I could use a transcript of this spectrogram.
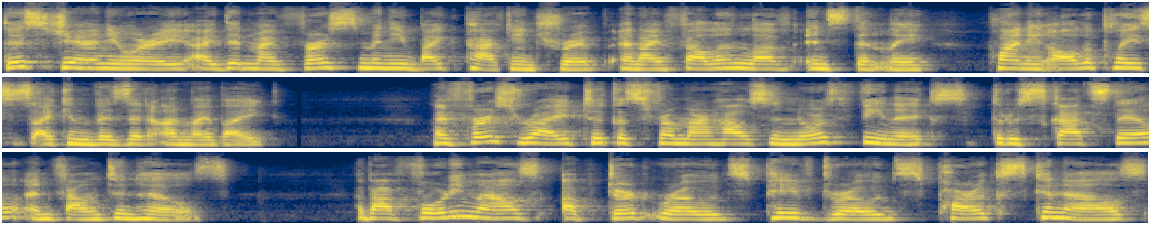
This January, I did my first mini bike packing trip and I fell in love instantly planning all the places I can visit on my bike. My first ride took us from our house in North Phoenix through Scottsdale and Fountain Hills. About 40 miles up dirt roads, paved roads, parks, canals,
